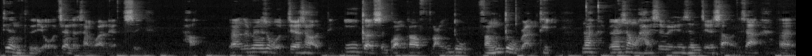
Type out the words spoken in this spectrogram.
电子邮件的相关联系。好，那这边是我介绍第一个是广告防堵防堵软体。那原则上我还是必须先介绍一下，呃，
